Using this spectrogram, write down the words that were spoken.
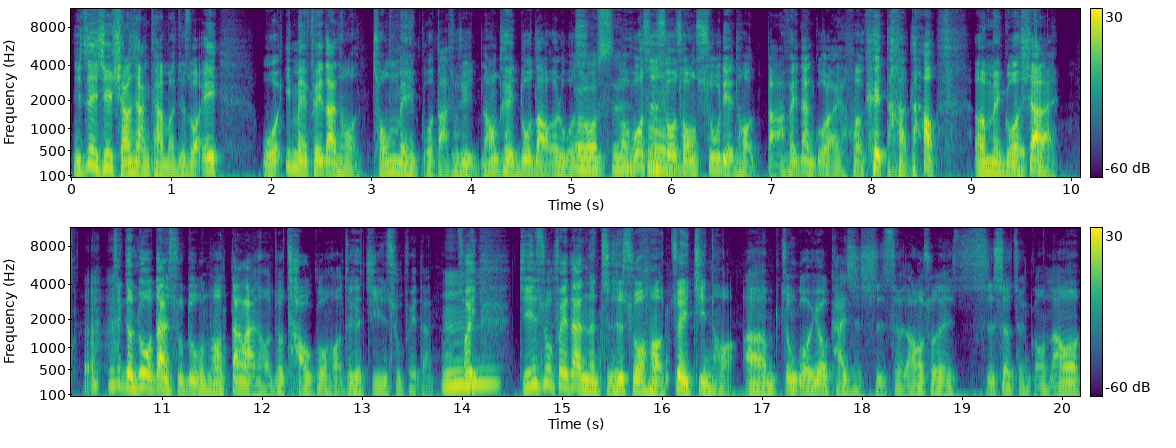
你自己去想想看嘛，就是说，哎，我一枚飞弹哈从美国打出去，然后可以落到俄罗斯，或是说从苏联哈打飞弹过来哈，可以打到 呃美国下来。这个落弹速度，然后当然哈就超过哈这个极音速飞弹，所以极音速飞弹呢，只是说哈最近哈呃中国又开始试射，然后说的试射成功，然后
